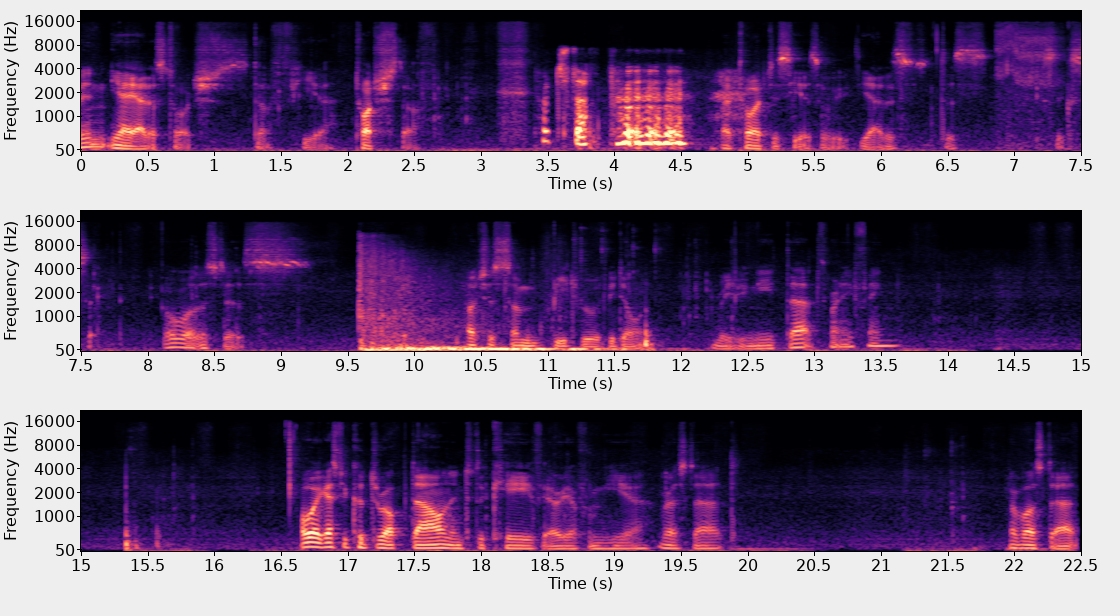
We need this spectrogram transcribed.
We've. Yeah, yeah. There's torch stuff here. Torch stuff. Torch stuff. My torch is here, so we, yeah, this this is exact. Oh, what is this? Oh, just some beetroot. We don't really need that for anything. Oh, I guess we could drop down into the cave area from here. Where's that? Where was that?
